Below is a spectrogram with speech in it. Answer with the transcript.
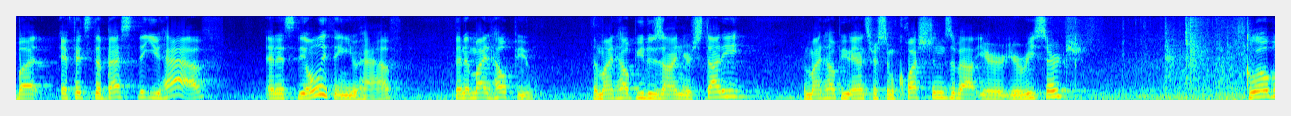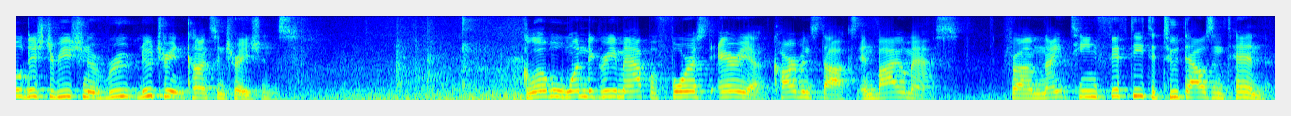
But if it's the best that you have, and it's the only thing you have, then it might help you. It might help you design your study. It might help you answer some questions about your, your research. Global distribution of root nutrient concentrations. Global one degree map of forest area, carbon stocks, and biomass from 1950 to 2010.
